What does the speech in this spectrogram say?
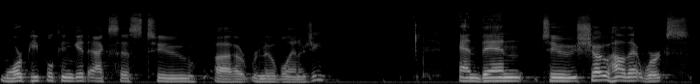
more people can get access to uh, renewable energy, and then to show how that works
